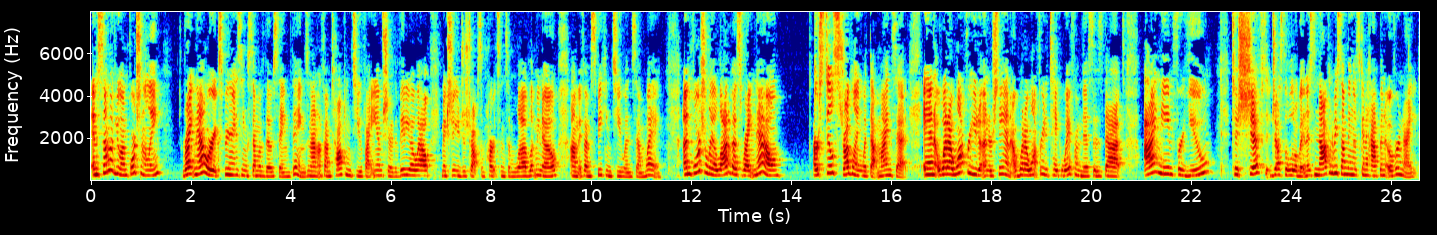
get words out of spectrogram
And some of you, unfortunately, right now we are experiencing some of those same things. And I don't know if I'm talking to you. If I am, share the video out. Make sure you just drop some hearts and some love. Let me know um, if I'm speaking to you in some way. Unfortunately, a lot of us right now are still struggling with that mindset. And what I want for you to understand, what I want for you to take away from this is that I need for you to shift just a little bit. And it's not going to be something that's going to happen overnight.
